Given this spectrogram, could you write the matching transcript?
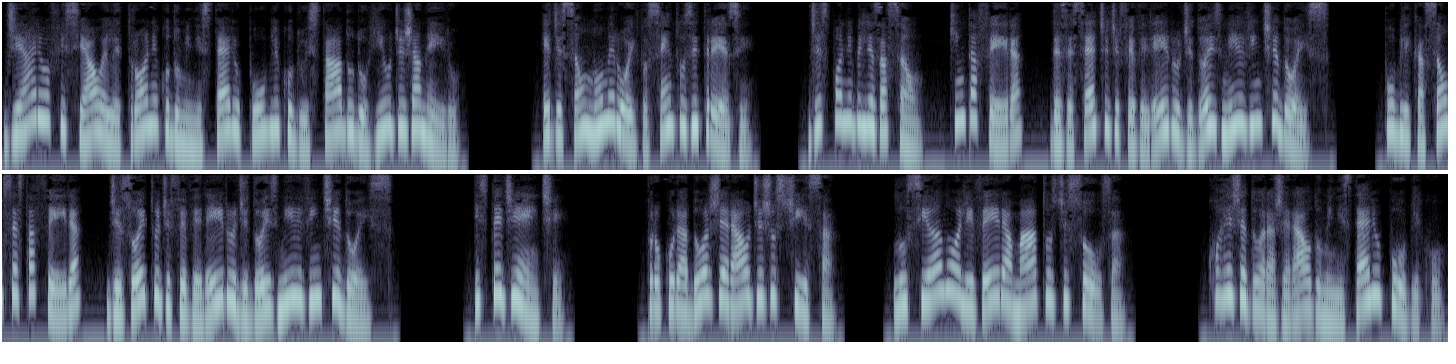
Diário Oficial Eletrônico do Ministério Público do Estado do Rio de Janeiro. Edição número 813. Disponibilização: quinta-feira, 17 de fevereiro de 2022. Publicação sexta-feira, 18 de fevereiro de 2022. Expediente: Procurador-Geral de Justiça Luciano Oliveira Matos de Souza. Corregedora-Geral do Ministério Público.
